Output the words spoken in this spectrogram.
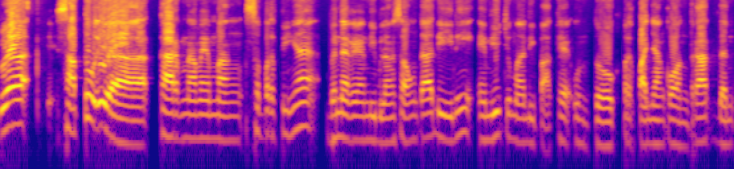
gue satu ya karena memang sepertinya benar yang dibilang Saung tadi ini MU cuma dipakai untuk perpanjang kontrak dan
